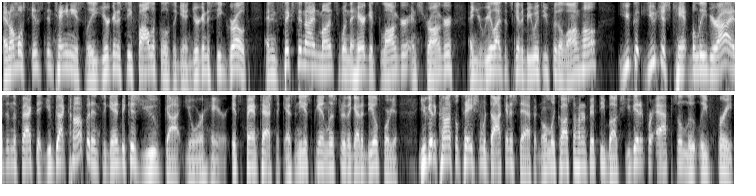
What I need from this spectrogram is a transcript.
and almost instantaneously, you're going to see follicles again. You're going to see growth. And in six to nine months, when the hair gets longer and stronger, and you realize it's going to be with you for the long haul, you you just can't believe your eyes in the fact that you've got confidence again because you've got your hair. It's fantastic. As an ESPN listener, they got a deal for you. You get a consultation with Doc and his staff. It normally costs 150 bucks. You get it for absolutely free.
